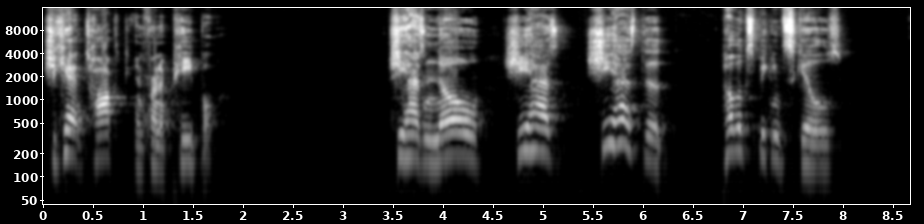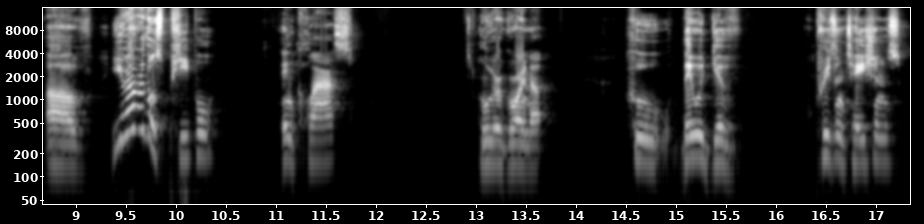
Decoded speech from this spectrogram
She can't talk in front of people. She has no, she has, she has the public speaking skills of, you remember those people in class when we were growing up who they would give presentations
